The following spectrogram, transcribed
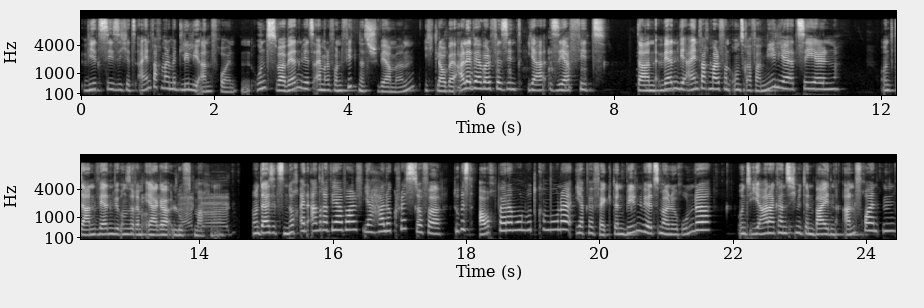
wird sie sich jetzt einfach mal mit Lilly anfreunden. Und zwar werden wir jetzt einmal von Fitness schwärmen. Ich glaube, alle Werwölfe sind ja sehr fit. Dann werden wir einfach mal von unserer Familie erzählen. Und dann werden wir unserem Ärger Luft machen. Und da ist jetzt noch ein anderer Werwolf. Ja, hallo Christopher. Du bist auch bei der Moonwood-Kommune? Ja, perfekt. Dann bilden wir jetzt mal eine Runde. Und Iana kann sich mit den beiden anfreunden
